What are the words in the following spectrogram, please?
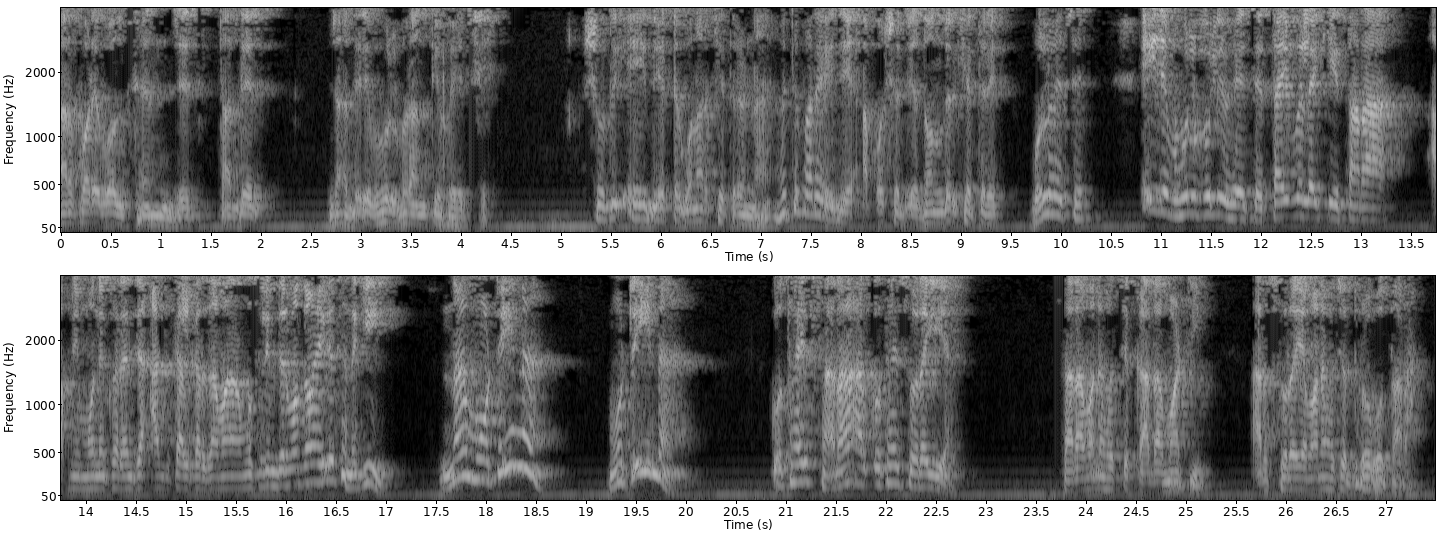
তারপরে বলছেন যে তাদের যাদের ভুল ভ্রান্তি হয়েছে, শুধু এই দু একটা গোনার ক্ষেত্রে না, হতে পারে এই যে আপোষের যে দ্বন্দ্বের ক্ষেত্রে ভুল হয়েছে। এই যে ভুলগুলি হয়েছে, তাই বলে কি তারা, আপনি মনে করেন যে আজকালকার জামানার মুসলিমদের মতো হয়ে গেছে নাকি? না, মোটেই না মোটেই না। কোথায় সারা আর কোথায় সোরাইয়া? সারা মানে হচ্ছে কাদা মাটি, আর সোরাইয়া মানে হচ্ছে ধ্রুব তারা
